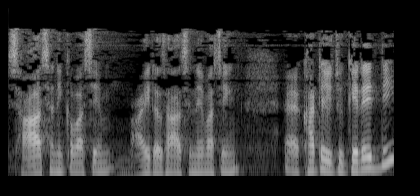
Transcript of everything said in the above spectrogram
ශාසනික වශයෙන් බාහිර ශාසනයේ වශයෙන් කටයුතු කෙරෙද්දී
